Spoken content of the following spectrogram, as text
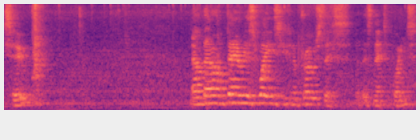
2. Now there are various ways you can approach this at this next point.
